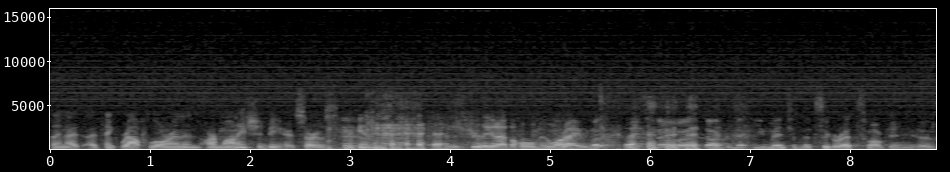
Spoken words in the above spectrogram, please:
thing, I, I think Ralph Lauren and Armani should be here. Sorry, I was beginning. That's true. They could have a whole new line. Right. But, you know, uh, Dr. Mecca, you mentioned that cigarette smoking is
